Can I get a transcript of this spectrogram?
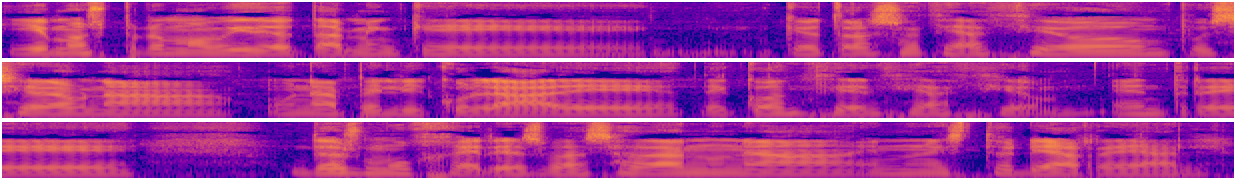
hemos promovido también que, otra asociación pusiera una, película de, concienciación entre dos mujeres basada en una historia real.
